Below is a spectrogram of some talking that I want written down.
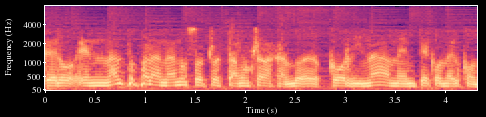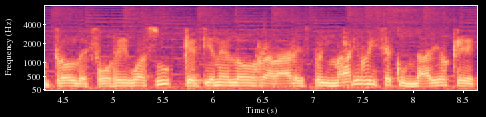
pero en Alto Paraná nosotros estamos trabajando coordinadamente con el control de Foz Iguazú, que tiene los radares primarios y secundarios que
